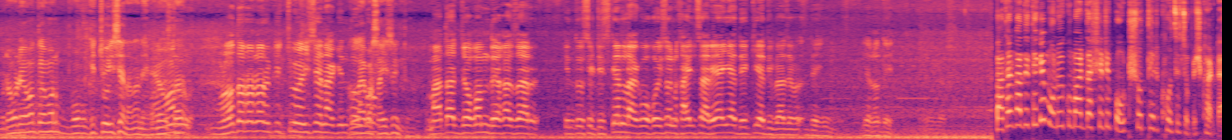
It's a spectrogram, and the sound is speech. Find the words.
মোটামুটি এখন তো এমন কিছু হইছে না না বড় ধরনের কিছু হইছে না কিন্তু মাথার জখম দেখা যার কিন্তু সিটি স্ক্যান লাগবো। কইছন খাইল সারে আইয়া দেখিয়া দিবা যে দেই যেন দেই। পাথারকান্দি থেকে মনোয় কুমার দাসের রিপোর্ট সত্যের খোঁজে চব্বিশ ঘণ্টা।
